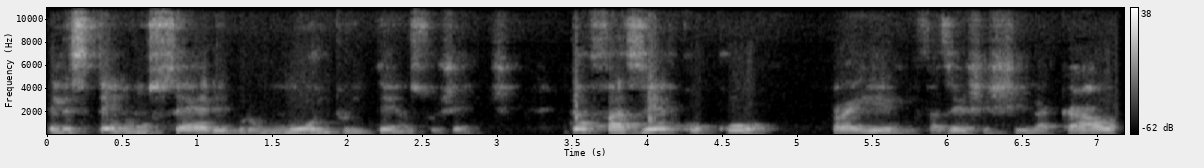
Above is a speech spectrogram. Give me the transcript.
Eles têm um cérebro muito intenso, gente. Então, fazer cocô para ele, fazer xixi na calça,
